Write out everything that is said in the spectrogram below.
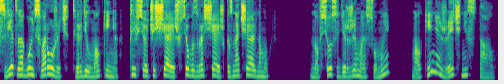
«Светлый огонь, Сворожич!» — твердил Малкиня. «Ты все очищаешь, все возвращаешь к изначальному». Но все содержимое сумы Малкиня жечь не стал.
